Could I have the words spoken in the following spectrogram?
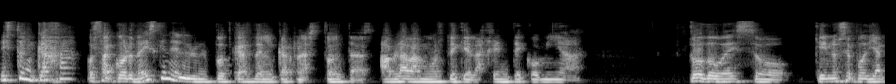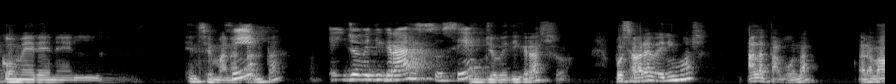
Esto encaja. ¿Os acordáis que en el podcast del Carnastoltas hablábamos de que la gente comía todo eso que no se podía comer en el en Semana Sí. Santa? Il giovedì grasso, sì? El grasso. Pues ahora venimos a la tabola. Ahora va,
